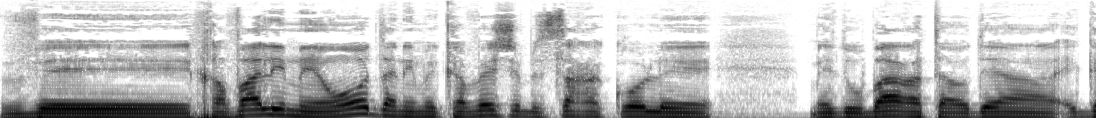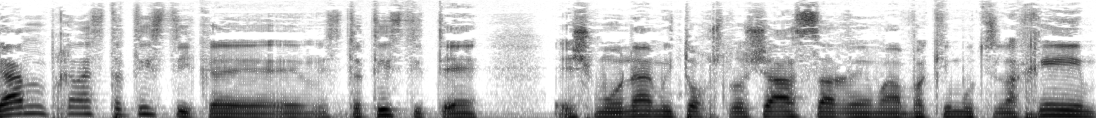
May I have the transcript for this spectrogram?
וחבל לי מאוד, אני מקווה שבסך הכל אה, מדובר, אתה יודע, גם מבחינה סטטיסטיק, אה, אה, סטטיסטית, אה, אה, שמונה מתוך 13 מאבקים מוצלחים,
